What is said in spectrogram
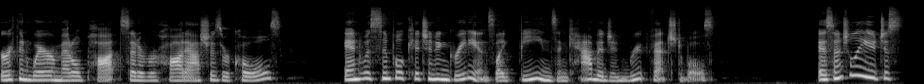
earthenware or metal pots set over hot ashes or coals, and with simple kitchen ingredients like beans and cabbage and root vegetables. Essentially, you just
